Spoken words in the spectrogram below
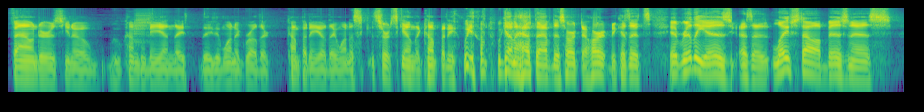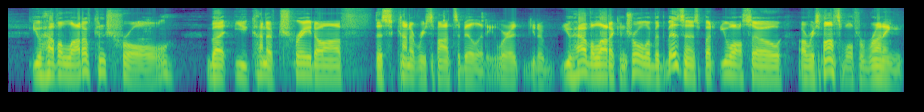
founders, you know, who come to me and they, they want to grow their company or they want to start scaling the company. We have, we kind of have to have this heart to heart because it's it really is as a lifestyle business, you have a lot of control but you kind of trade off this kind of responsibility where you know you have a lot of control over the business, but you also are responsible for running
